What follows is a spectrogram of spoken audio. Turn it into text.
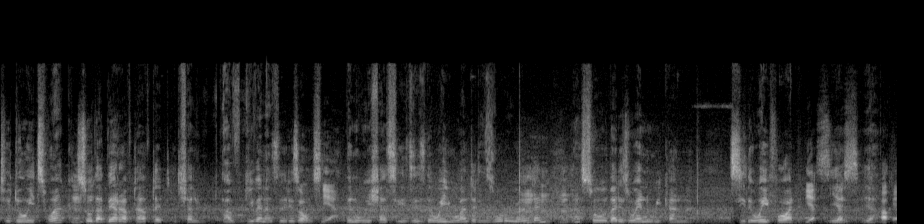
to do its work so that thereafter, after it, it shall have given us the results. Yeah. Then we shall see, is this the way you wanted, is this what we wanted? And so that is when we can see the way forward. Yes. Yes, yeah. Okay.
